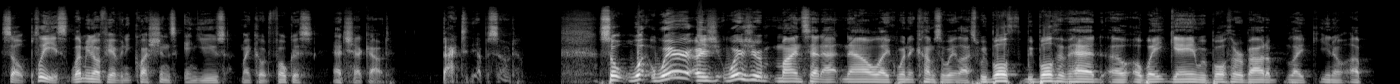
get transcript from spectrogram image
So please let me know if you have any questions and use my code FOCUS at checkout back to the episode. So what, where is where's your mindset at now? Like when it comes to weight loss, we both we both have had a, a weight gain. We both are about a, like you know up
